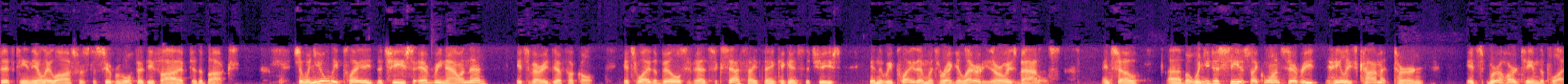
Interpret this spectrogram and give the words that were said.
15. The only loss was to Super Bowl 55 to the Bucks. So when you only play the Chiefs every now and then, it's very difficult. It's why the Bills have had success, I think, against the Chiefs in that we play them with regularity. They're always battles. And so, uh, but when you just see us like once every Halley's Comet turn, it's we're a hard team to play.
